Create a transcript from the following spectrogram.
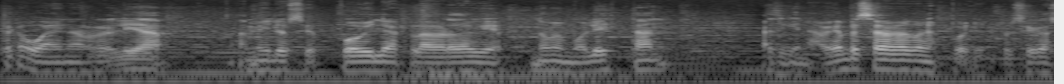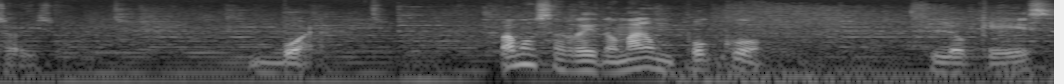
Pero bueno, en realidad, a mí los spoilers, la verdad que no me molestan. Así que nada, voy a empezar a hablar con spoilers, por si acaso aviso. Bueno, vamos a retomar un poco lo que es.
